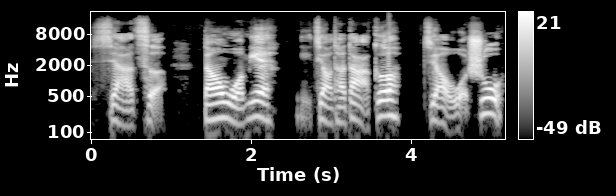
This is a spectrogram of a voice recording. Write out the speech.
下次当我面，你叫他大哥，叫我叔。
